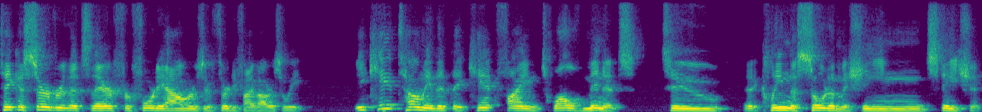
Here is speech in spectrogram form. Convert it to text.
take a server that's there for 40 hours or 35 hours a week, you can't tell me that they can't find 12 minutes to uh, clean the soda machine station.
